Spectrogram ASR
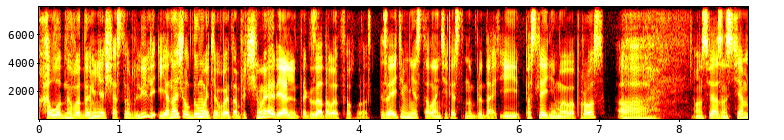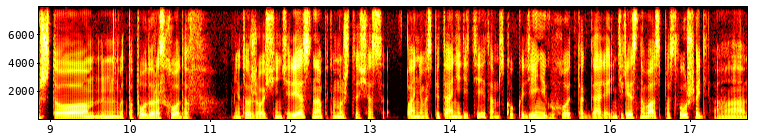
холодной водой меня сейчас облили, и я начал думать об этом, почему я реально так задал этот вопрос. За этим мне стало интересно наблюдать. И последний мой вопрос, а, он связан с тем, что вот по поводу расходов мне тоже очень интересно, потому что сейчас в плане воспитания детей, там, сколько денег уходит и так далее. Интересно вас послушать, а,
